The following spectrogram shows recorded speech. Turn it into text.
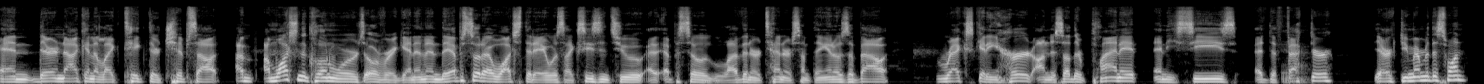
and they're not going to like take their chips out. I'm, I'm watching the Clone Wars over again, and then the episode I watched today was like season two, episode eleven or ten or something, and it was about Rex getting hurt on this other planet, and he sees a defector. Eric, do you remember this one?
